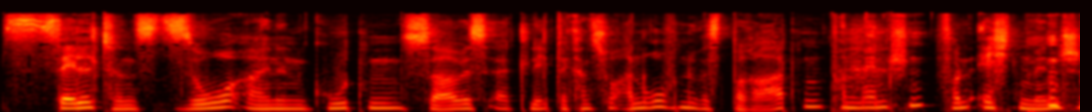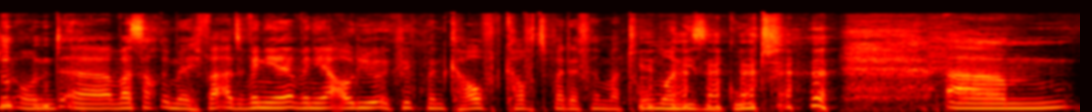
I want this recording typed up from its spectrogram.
seltenst so einen guten Service erlebt. Da kannst du anrufen, du wirst beraten. Von Menschen? Von echten Menschen und äh, was auch immer. Ich war, also wenn ihr, wenn ihr Audio-Equipment kauft, kauft es bei der Firma Thomann, die sind gut. ähm,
